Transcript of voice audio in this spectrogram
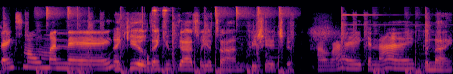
thanks mo money Thank you. Thank you guys for your time. Appreciate you. all right good night Good night.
